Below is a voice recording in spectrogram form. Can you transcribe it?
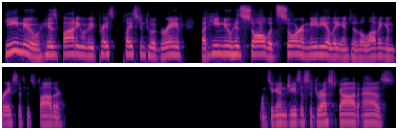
He knew his body would be placed into a grave, but he knew his soul would soar immediately into the loving embrace of his Father. Once again, Jesus addressed God as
